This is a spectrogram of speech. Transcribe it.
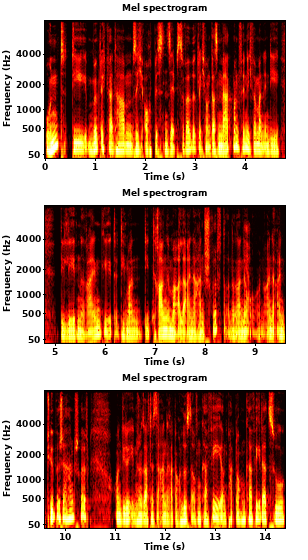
Und die Möglichkeit haben, sich auch ein bisschen selbst zu verwirklichen. Und das merkt man, finde ich, wenn man in die, die Läden reingeht, die man, die tragen immer alle eine Handschrift, also eine, Ja. eine, eine typische Handschrift. Und wie du eben schon sagtest, der andere hat noch Lust auf einen Kaffee und packt noch einen Kaffee dazu,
